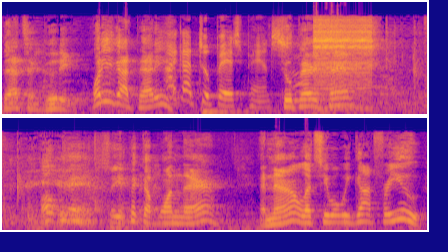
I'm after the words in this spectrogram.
That's a goodie. What do you got, Patty? I got two pairs of pants. Two pairs of pants? Okay, so you picked up one there. And now let's see what we got for you,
